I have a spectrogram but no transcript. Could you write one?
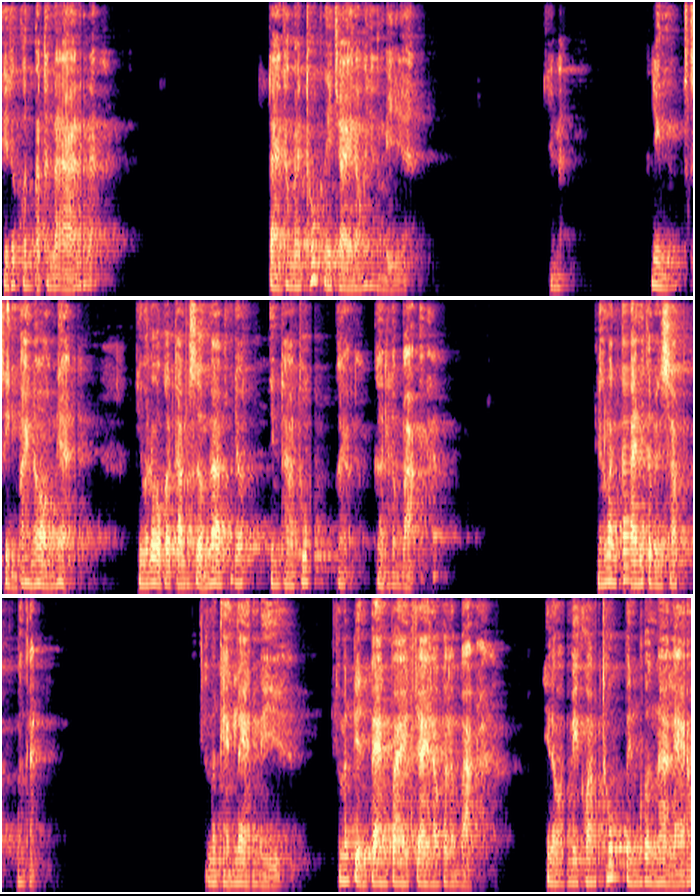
ที่ทุกคนปรารถนานั่นแหละแต่ทำไมทุกข์ในใจเราก็ยังมีใช่ไหมยิ่งสิ่งภายนอกเนี่ยที่ว่าโลกก็ทำเสื่อมลาบยศนินทาทุกข์เกิดลำบากอย่างร่างกายนี่ก็เป็นทรัพย์เหมือนกัน มันแข็งแรงดีถ้ามันเปลี่ยนแปลงไปใจเราก็ลำบากที่เรามีความทุกข์เป็นเบื้องหน้าแล้ว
